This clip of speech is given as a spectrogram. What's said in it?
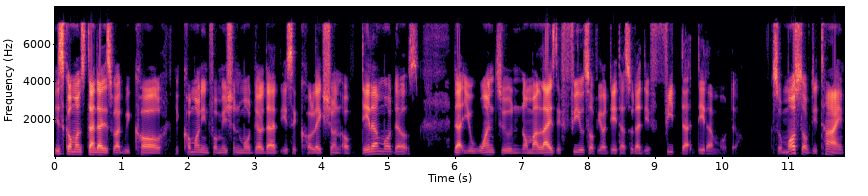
This common standard is what we call the common information model that is a collection of data models that you want to normalize the fields of your data so that they fit that data model. So most of the time,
